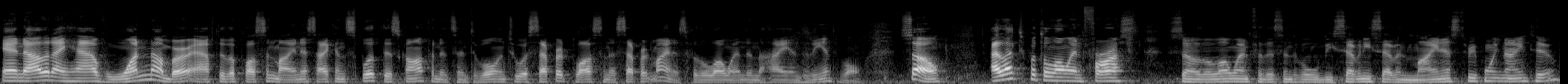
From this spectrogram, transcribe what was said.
And now that I have one number after the plus and minus, I can split this confidence interval into a separate plus and a separate minus for the low end and the high end of the interval. So I like to put the low end first. So the low end for this interval will be 77 minus 3.92.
